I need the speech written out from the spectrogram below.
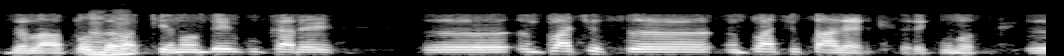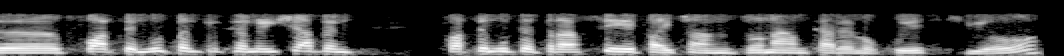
de la tot de la Aha. Cannondale, cu care uh, îmi place să îmi place să alerg, recunosc. Uh, foarte mult pentru că noi și avem foarte multe trasee pe aici în zona în care locuiesc eu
